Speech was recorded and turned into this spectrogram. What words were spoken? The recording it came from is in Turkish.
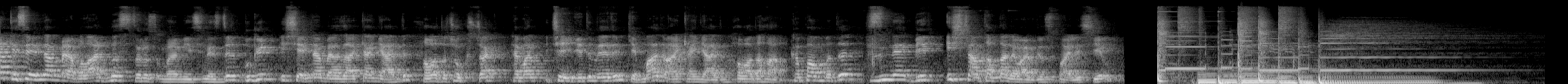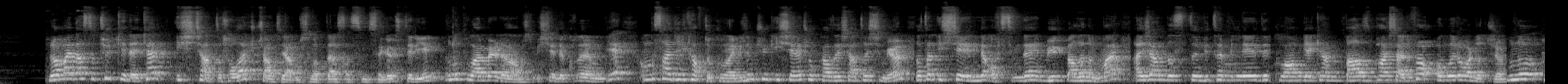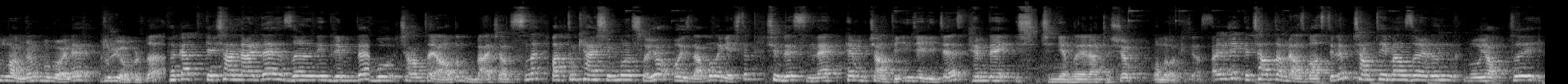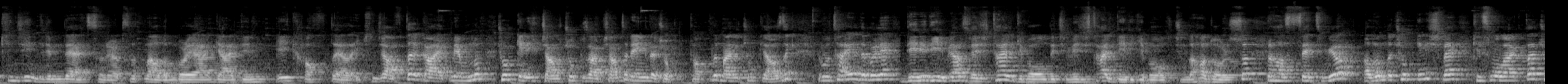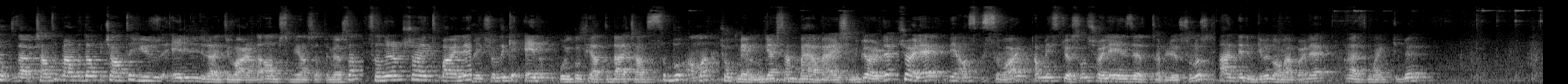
Herkese yeniden merhabalar. Nasılsınız? Umarım iyisinizdir. Bugün iş yerinden biraz erken geldim. Hava da çok sıcak. Hemen içeri girdim ve dedim ki madem erken geldim hava daha kapanmadı. Sizinle bir iş çantamdan ne var videosu paylaşayım. Normalde aslında Türkiye'deyken iş çantası olarak şu çantayı almıştım. Hatta aslında size göstereyim. Bunu Pull&Bear'dan almıştım iş yerinde kullanırım diye. Ama sadece ilk hafta kullanabildim çünkü iş yerine çok fazla eşya taşımıyorum. Zaten iş yerinde, ofisimde büyük bir alanım var. Ajandasıdır, vitaminleridir, kullanmam gereken bazı parçalar var. Onları orada tutuyorum. Bunu kullanmıyorum. Bu böyle duruyor burada. Fakat geçenlerde Zara'nın indiriminde bu çantayı aldım. Bu bel çantasını. Baktım ki her şeyim buna soyuyor. O yüzden buna geçtim. Şimdi sizinle hem bu çantayı inceleyeceğiz hem de iş için yanında neler taşıyorum ona bakacağız. Öncelikle çantam biraz bahsedelim. Çantayı ben Zara'nın bu yaptığı ikinci indirimde sanıyorum satın aldım. Buraya geldiğim ilk hafta ya da ikinci hafta gayet memnunum. Çok geniş bir çanta, çok güzel bir çanta. Rengi de çok tatlı. Bence çok yazlık. Ve materyali de böyle deri değil, biraz vejetal gibi olduğu için, vejetal deri gibi olduğu için daha doğrusu rahatsız etmiyor. Alanı da çok geniş ve kesim olarak da çok güzel bir çanta. Ben buradan bu çantayı 150 lira civarında almıştım yanlış hatırlamıyorsam. Sanıyorum şu an itibariyle koleksiyondaki en uygun fiyatlı bel çantası bu ama çok memnunum. Gerçekten bayağı bayağı işimi gördü. Şöyle bir askısı var ama istiyorsanız şöyle elinizde de tutabiliyorsunuz. Ben dediğim gibi normal böyle her zaman gibi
